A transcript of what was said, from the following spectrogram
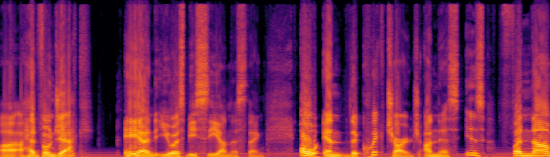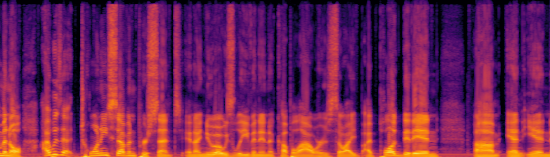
uh, a headphone jack and USB C on this thing. Oh, and the quick charge on this is phenomenal. I was at 27% and I knew I was leaving in a couple hours. So I, I plugged it in, um, and in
